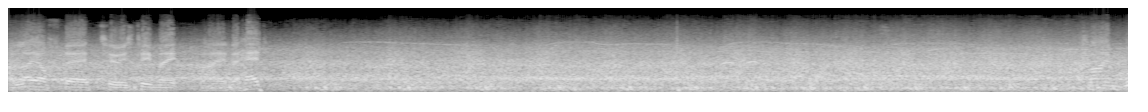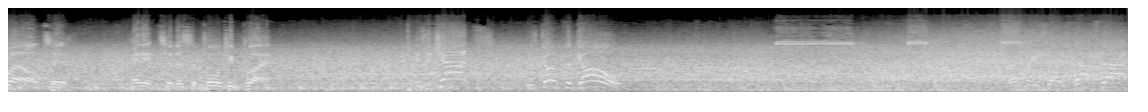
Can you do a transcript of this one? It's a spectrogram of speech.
A layoff there to his teammate by the head. Timed well to head it to the supporting player. It's a chance! He's gone for goal. Referee says that's that.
